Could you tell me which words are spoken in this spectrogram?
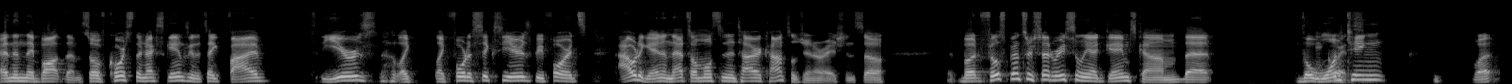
and then they bought them. So of course their next game is going to take 5 years, like like 4 to 6 years before it's out again and that's almost an entire console generation. So but Phil Spencer said recently at Gamescom that the He quits. wanting what?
